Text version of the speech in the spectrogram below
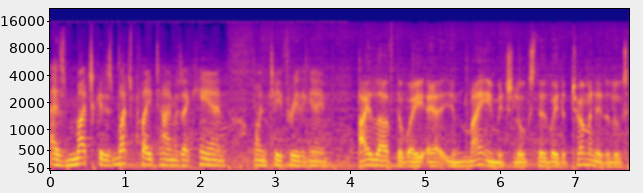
as much, get as much play time as I can on T3 the game. I love the way uh, my image looks, the way the Terminator looks,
